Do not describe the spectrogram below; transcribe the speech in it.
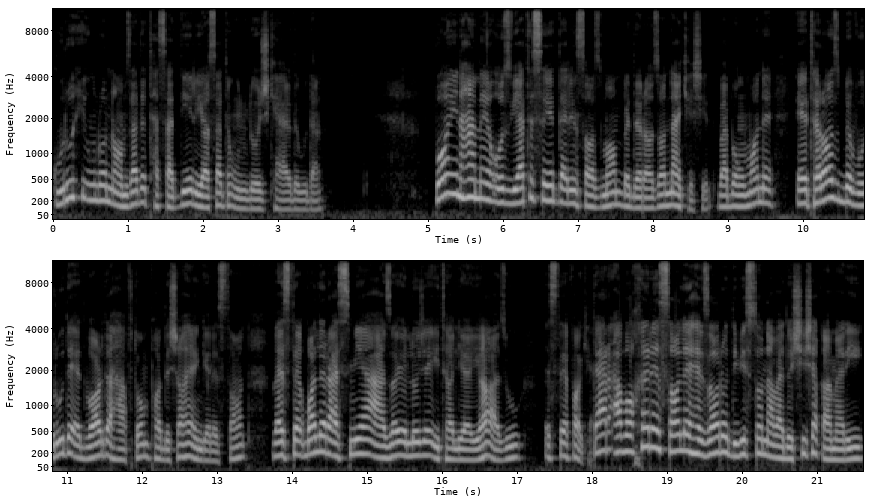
گروهی اون رو نامزد تصدی ریاست اون لژ کرده بودند. با این همه عضویت سید در این سازمان به درازا نکشید و به عنوان اعتراض به ورود ادوارد هفتم پادشاه انگلستان و استقبال رسمی اعضای لوژ ایتالیایی ها از او استعفا کرد. در اواخر سال 1296 قمری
